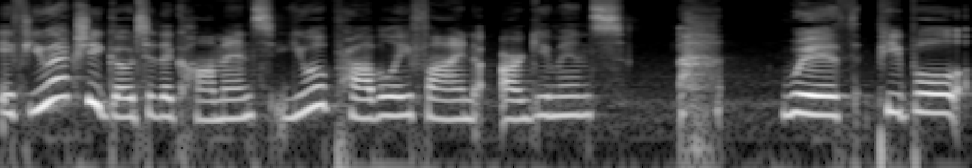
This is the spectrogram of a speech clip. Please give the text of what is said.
if you actually go to the comments, you will probably find arguments with people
